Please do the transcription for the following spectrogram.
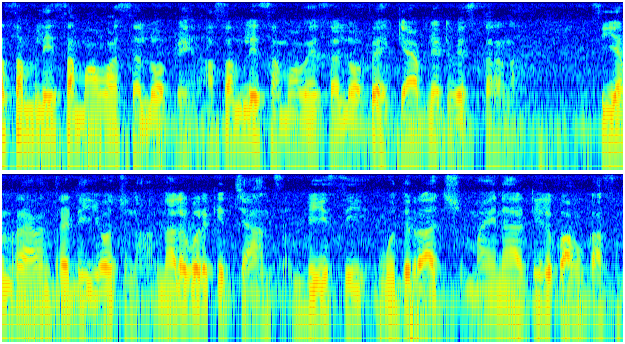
అసెంబ్లీ సమావేశాల్లోపే అసెంబ్లీ సమావేశాల్లోపే క్యాబినెట్ విస్తరణ. సీఎం రేవంత్ రెడ్డి యోజన నలుగురికి ఛాన్స్ బీసీ ముదిరాజ్ మైనారిటీలకు అవకాశం.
